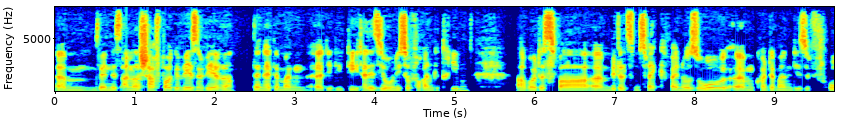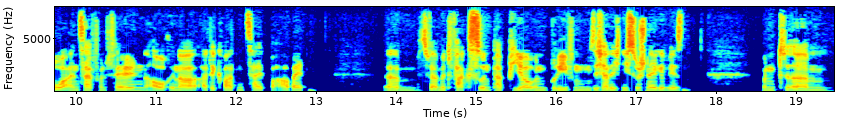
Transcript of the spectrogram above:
Ähm, wenn es anders schaffbar gewesen wäre, dann hätte man äh, die Digitalisierung nicht so vorangetrieben. Aber das war ähm, Mittel zum Zweck, weil nur so ähm, konnte man diese hohe Anzahl von Fällen auch in einer adäquaten Zeit bearbeiten. Es wäre mit Fax und Papier und Briefen sicherlich nicht so schnell gewesen. Und ähm,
